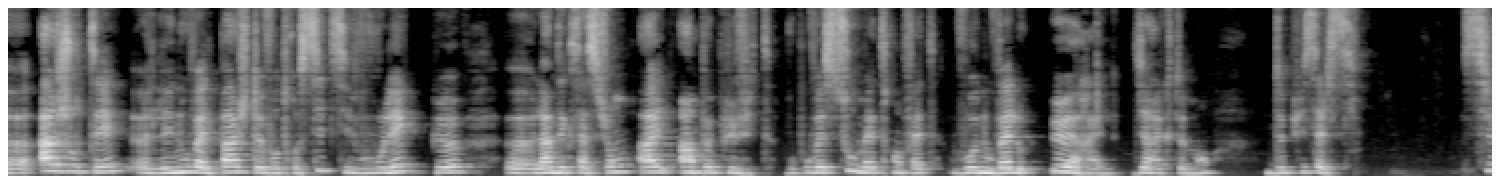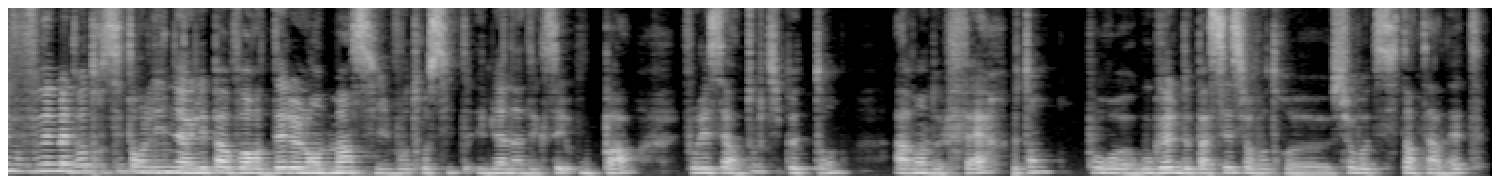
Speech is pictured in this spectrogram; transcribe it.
euh, ajouter euh, les nouvelles pages de votre site si vous voulez que l'indexation aille un peu plus vite. Vous pouvez soumettre en fait vos nouvelles URL directement depuis celle-ci. Si vous venez de mettre votre site en ligne, n'allez pas voir dès le lendemain si votre site est bien indexé ou pas. Il faut laisser un tout petit peu de temps avant de le faire, le temps pour euh, Google de passer sur votre, sur votre site internet.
